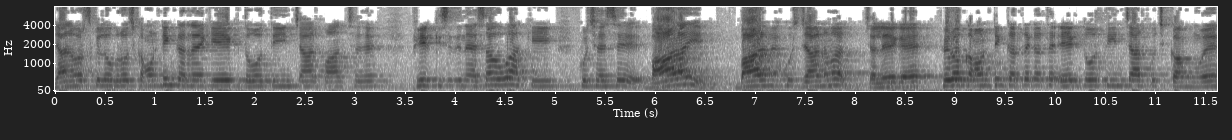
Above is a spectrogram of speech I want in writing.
जानवर के लोग रोज काउंटिंग कर रहे हैं कि एक, दो, तीन, चार, पाँच छः फिर किसी दिन ऐसा हुआ कि कुछ ऐसे बाढ़ आई, बाढ़ में कुछ जानवर चले गए। फिर वो काउंटिंग करते करते एक, दो, तीन, चार कुछ कम हुए।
